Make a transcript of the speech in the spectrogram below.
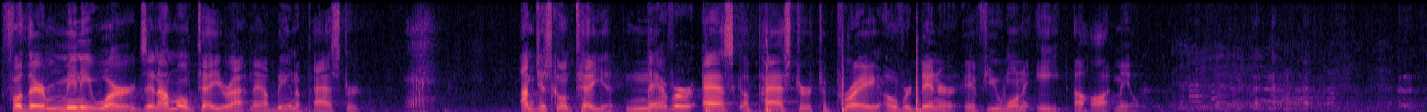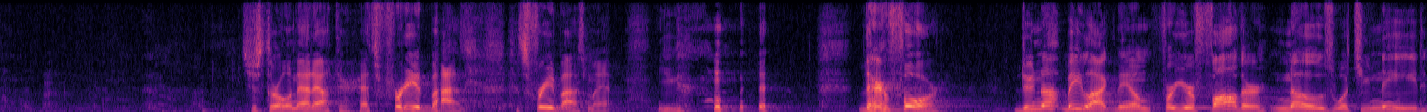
for their many words. And I'm going to tell you right now, being a pastor, I'm just going to tell you never ask a pastor to pray over dinner if you want to eat a hot meal. just throwing that out there. That's free advice. That's free advice, Matt. You Therefore, do not be like them, for your Father knows what you need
